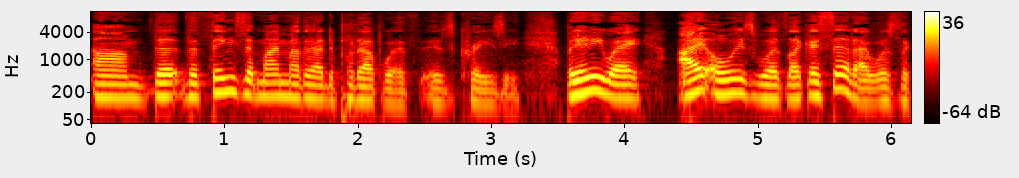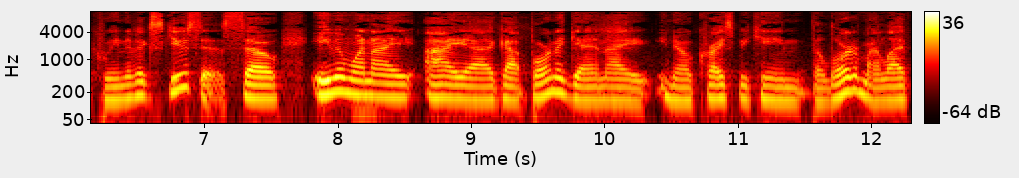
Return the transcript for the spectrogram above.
Um, the the things that my mother had to put up with is crazy. But anyway, I always was, like I said, I was the queen of excuses. So even when I I uh, got born again, I you know Christ became the Lord of my life.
